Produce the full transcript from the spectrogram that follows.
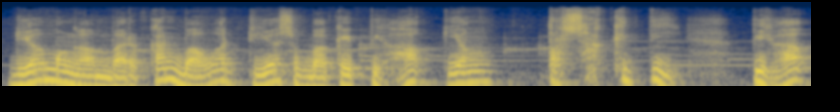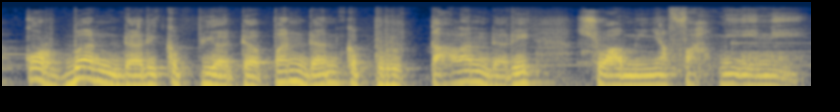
Dia menggambarkan bahwa dia sebagai pihak yang tersakiti, pihak korban dari kebiadaban dan kebrutalan dari suaminya Fahmi ini.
